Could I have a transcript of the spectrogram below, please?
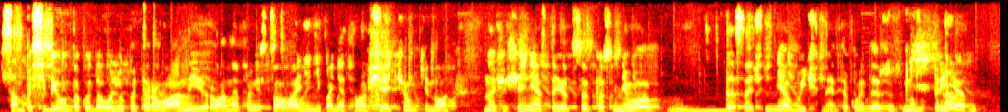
сам по себе он такой довольно какой-то рваный, рваное повествование, непонятно вообще о чем кино, но ощущение остается после него достаточно необычное, такое даже, ну, приятно. Но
